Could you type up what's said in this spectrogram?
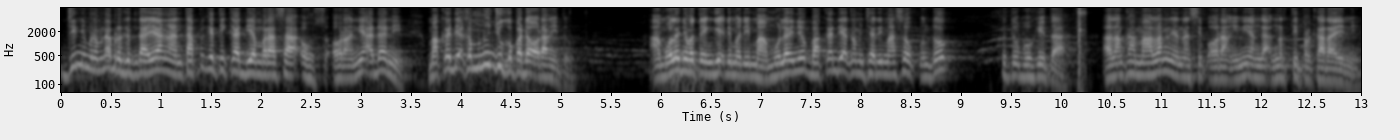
Jin di mana-mana bergentayangan, tapi ketika dia merasa, oh orang ini ada nih, maka dia akan menuju kepada orang itu. Ah, mulai nyoba tenggek di Madinah, mulainya bahkan dia akan mencari masuk untuk ke tubuh kita. Alangkah malangnya nasib orang ini yang nggak ngerti perkara ini.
